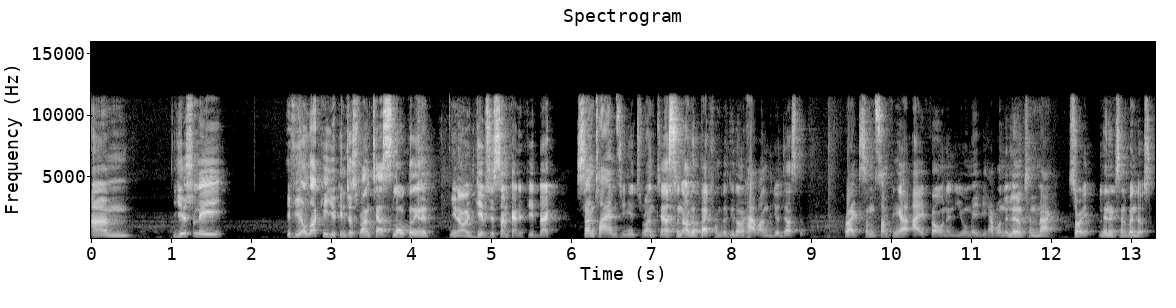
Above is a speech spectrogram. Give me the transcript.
um, usually, if you're lucky, you can just run tests locally and it, you know, it gives you some kind of feedback. Sometimes you need to run tests on other platforms that you don't have under your desktop, right? Some, something on iPhone and you maybe have on Linux and Mac, sorry, Linux and Windows.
